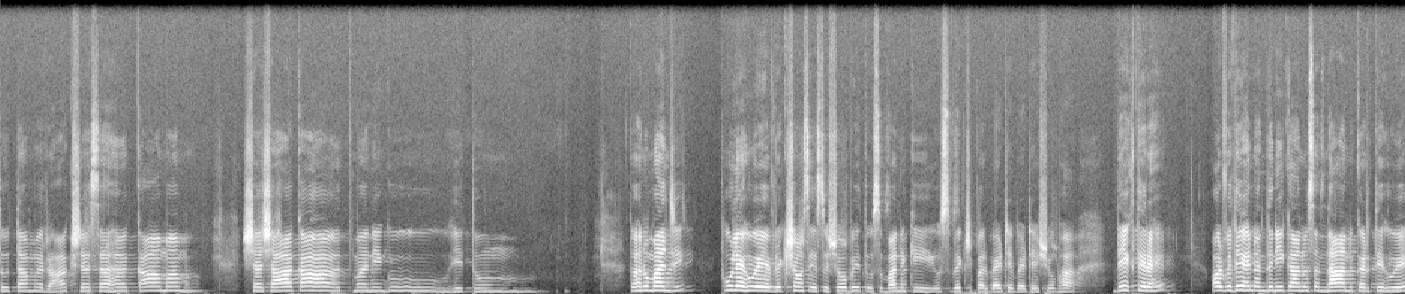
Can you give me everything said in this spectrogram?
तु तं राक्षसः कामं तो हनुमान जी फूले हुए वृक्षों से सुशोभित उस वन की उस वृक्ष पर बैठे बैठे शोभा देखते रहे और विदेह नंदिनी का अनुसंधान करते हुए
